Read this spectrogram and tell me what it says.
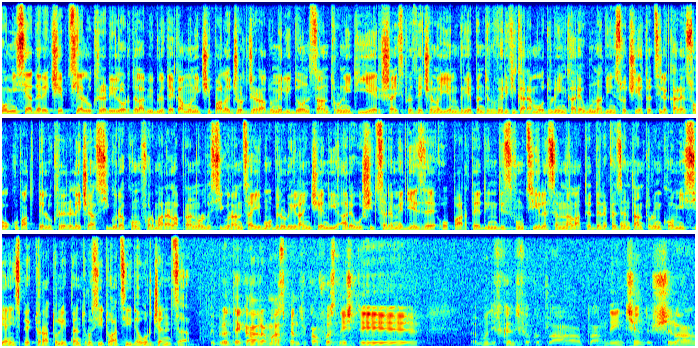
Comisia de recepție a lucrărilor de la Biblioteca Municipală George Radu Melidon s-a întrunit ieri, 16 noiembrie, pentru verificarea modului în care una din societățile care s-au ocupat de lucrările ce asigură conformarea la planul de siguranță a imobilului la incendii a reușit să remedieze o parte din disfuncțiile semnalate de reprezentantul în Comisia Inspectoratului pentru Situații de Urgență. Biblioteca a rămas pentru că au fost niște modificări făcut la planul de incendiu și la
